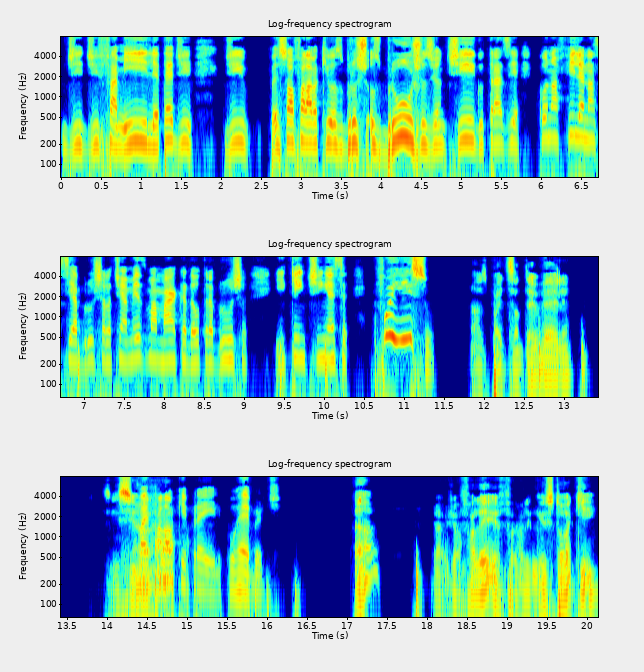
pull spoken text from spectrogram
de, de família, até de, de, o pessoal falava que os bruxos, os bruxos de antigo trazia, quando a filha nascia bruxa, ela tinha a mesma marca da outra bruxa, e quem tinha essa, foi isso. Nossa, pai de santo é velho, hein? Vai falar o que pra ele, pro Herbert? Hã? Eu já falei, eu falei que eu estou aqui.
